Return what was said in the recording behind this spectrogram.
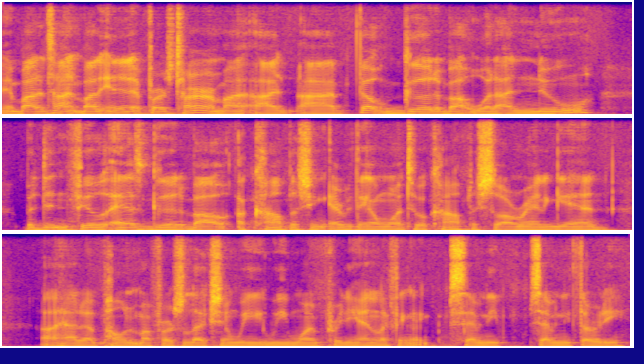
And by the time, by the end of that first term, I, I, I felt good about what I knew, but didn't feel as good about accomplishing everything I wanted to accomplish. So I ran again. I had an opponent my first election. We we won pretty handily. I think like 70, 70 30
